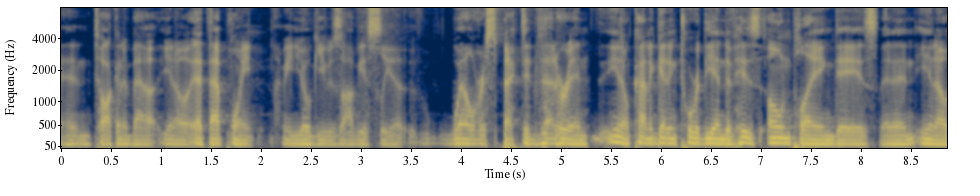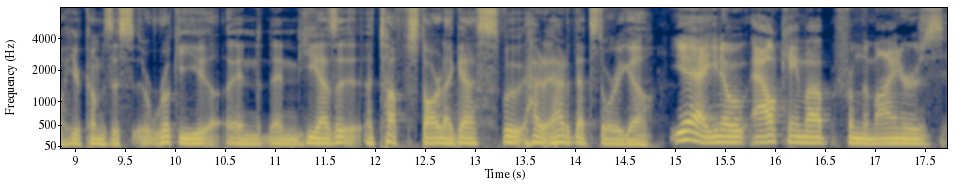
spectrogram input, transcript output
and talking about, you know, at that point, I mean, Yogi was obviously a well respected veteran, you know, kind of getting toward the end of his own playing days. And then, you know, here comes this rookie and, and he has a, a tough start, I guess. How, how did that story go? Yeah, you know, Al came up from the minors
